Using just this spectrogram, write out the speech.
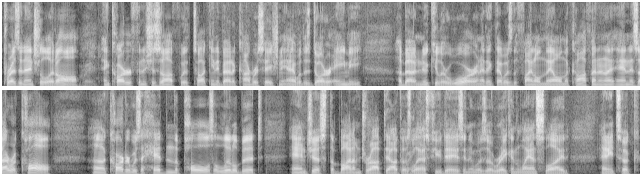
presidential at all. Right. And Carter finishes off with talking about a conversation he had with his daughter Amy about nuclear war, and I think that was the final nail in the coffin. And, I, and as I recall, uh, Carter was ahead in the polls a little bit, and just the bottom dropped out those last few days, and it was a Reagan landslide, and he took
